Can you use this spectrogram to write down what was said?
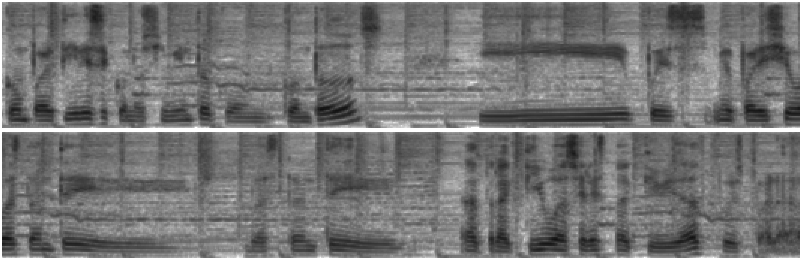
compartir ese conocimiento con, con todos y pues me pareció bastante bastante atractivo hacer esta actividad pues para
